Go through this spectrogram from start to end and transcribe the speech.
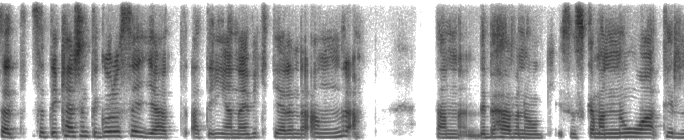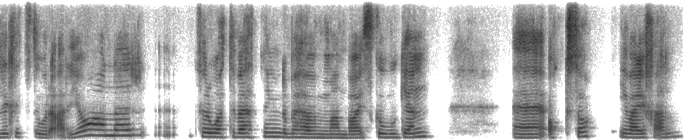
Så, att, så att det kanske inte går att säga att, att det ena är viktigare än det andra. Utan det behöver nog, så ska man nå tillräckligt stora arealer eh, för återvätning, då behöver man vara i skogen eh, också i varje fall.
